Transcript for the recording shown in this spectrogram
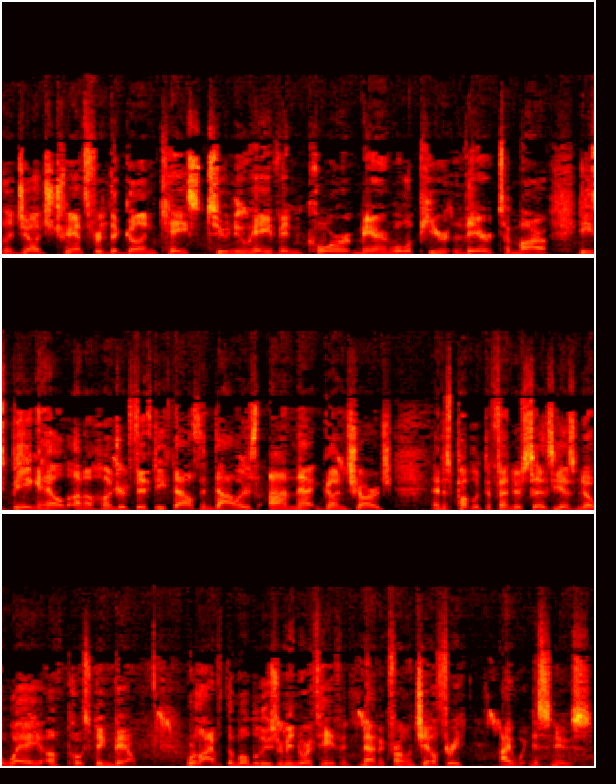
the judge transferred the gun case to New Haven Court. Marin will appear there tomorrow. He's being held on $150,000 on that gun charge, and his public defender says he has no way of posting bail. We're live at the mobile newsroom in North Haven. Matt McFarland, Channel 3 Eyewitness News.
